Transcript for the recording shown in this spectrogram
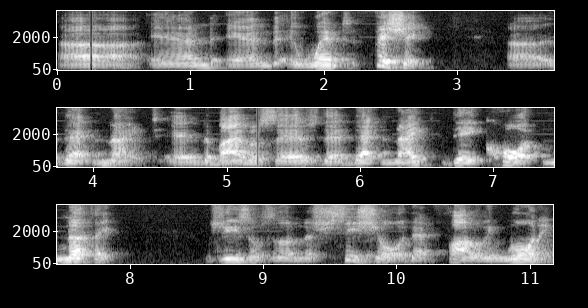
uh, and and went fishing uh, that night. And the Bible says that that night they caught nothing. Jesus was on the seashore that following morning,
